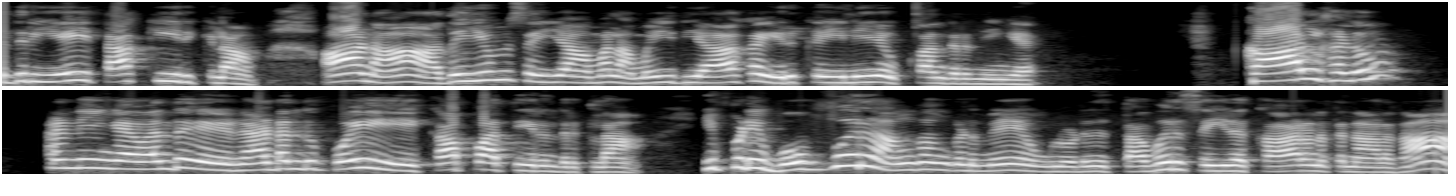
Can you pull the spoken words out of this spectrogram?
எதிரியை தாக்கி இருக்கலாம். ஆனா அதையும் செய்யாமல் அமைதியாக இருக்கையிலேயே உட்கார்ந்துருந்தீங்க. கால்களும் நீங்க வந்து நடந்து போய் காப்பாத்தி இருந்திருக்கலாம். இப்படி ஒவ்வொரு அங்கங்களுமே உங்களோட தவறு செய்த காரணத்தினாலதான்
